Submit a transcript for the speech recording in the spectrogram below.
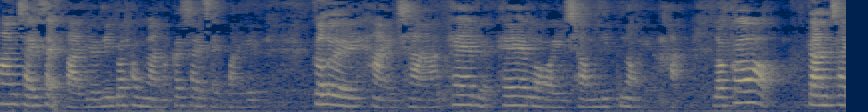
ห้ามใช้สายตาเยอะนี่ก็ทำงานแล้วก็ใช้สายตาเยอะ ก็เลยหายช้าแค่เหลือแค่รอยช้ำนิดหน่อยะค่ะ แล้วก็การใช้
